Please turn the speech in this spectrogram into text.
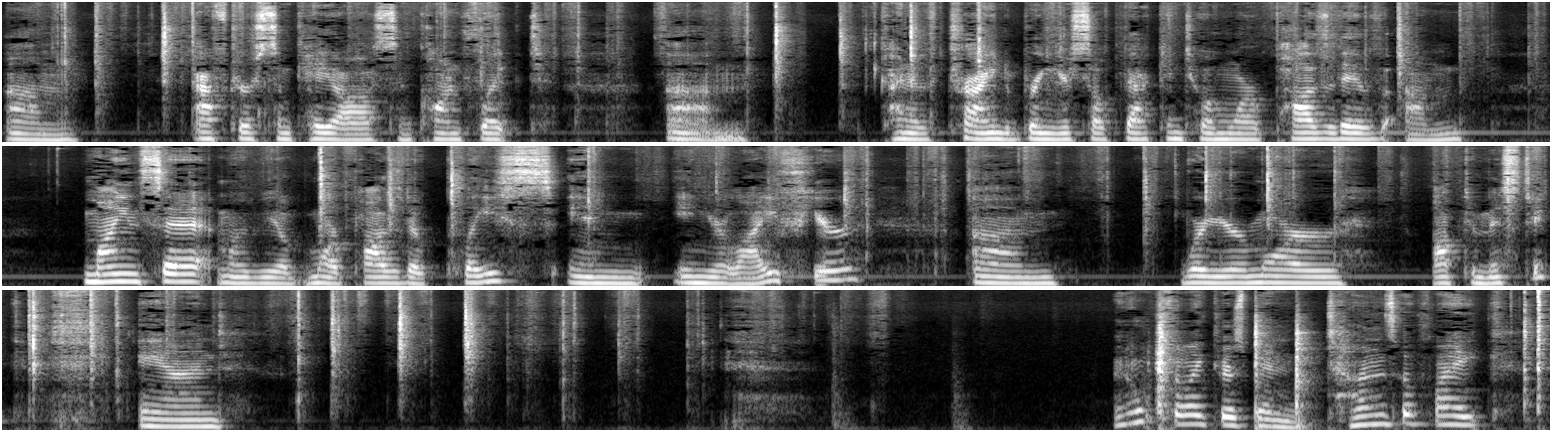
um, after some chaos and conflict. Um, kind of trying to bring yourself back into a more positive um, mindset, maybe a more positive place in, in your life here, um, where you're more optimistic. And I don't feel like there's been tons of like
